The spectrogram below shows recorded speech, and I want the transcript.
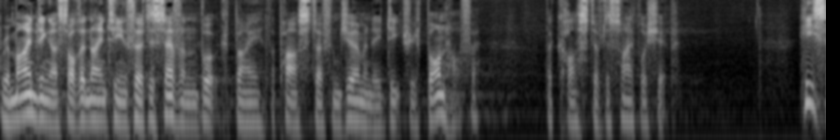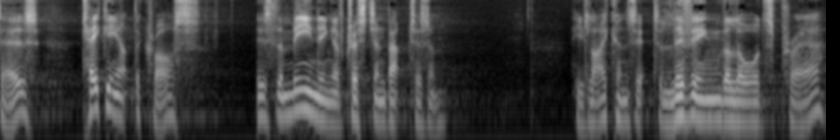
reminding us of the 1937 book by the pastor from Germany, Dietrich Bonhoeffer, The Cost of Discipleship. He says, taking up the cross is the meaning of Christian baptism. He likens it to living the Lord's Prayer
